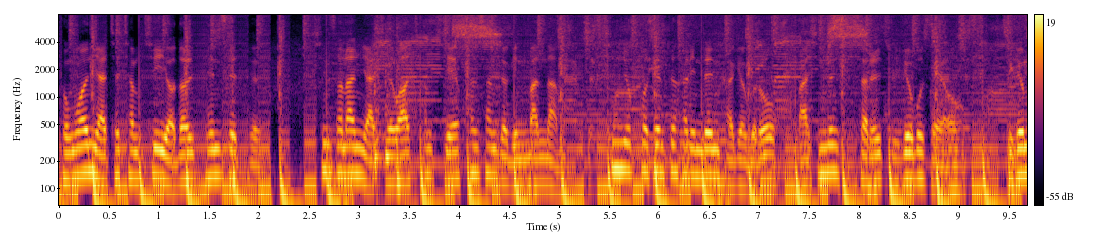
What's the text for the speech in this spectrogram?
동원 야채 참치 8캔 세트. 신선한 야채와 참치의 환상적인 만남. 16% 할인된 가격으로 맛있는 식사를 즐겨보세요. 지금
